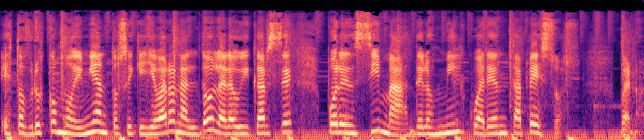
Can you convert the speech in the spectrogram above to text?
estos bruscos movimientos y que llevaron al dólar a ubicarse por encima de los 1.040 pesos. Bueno,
